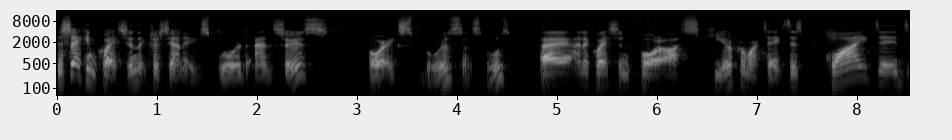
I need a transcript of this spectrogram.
The second question that Christianity Explored answers, or explores, I suppose, uh, and a question for us here from our text is why did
